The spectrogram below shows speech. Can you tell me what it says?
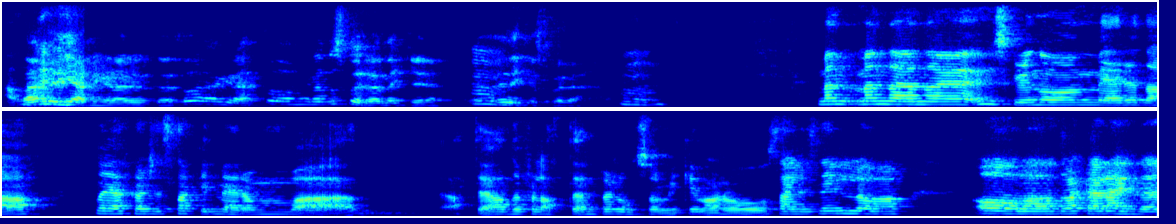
Ja, Det er mye gjerninger der ute, så det er greit å, greit å spørre enn ikke, Mm. enn ikke spørre. Mm. Men, men den, husker du noe mer da, når jeg kanskje snakket mer om hva, at jeg hadde forlatt en person som ikke var noe særlig snill, og, og hadde vært alene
